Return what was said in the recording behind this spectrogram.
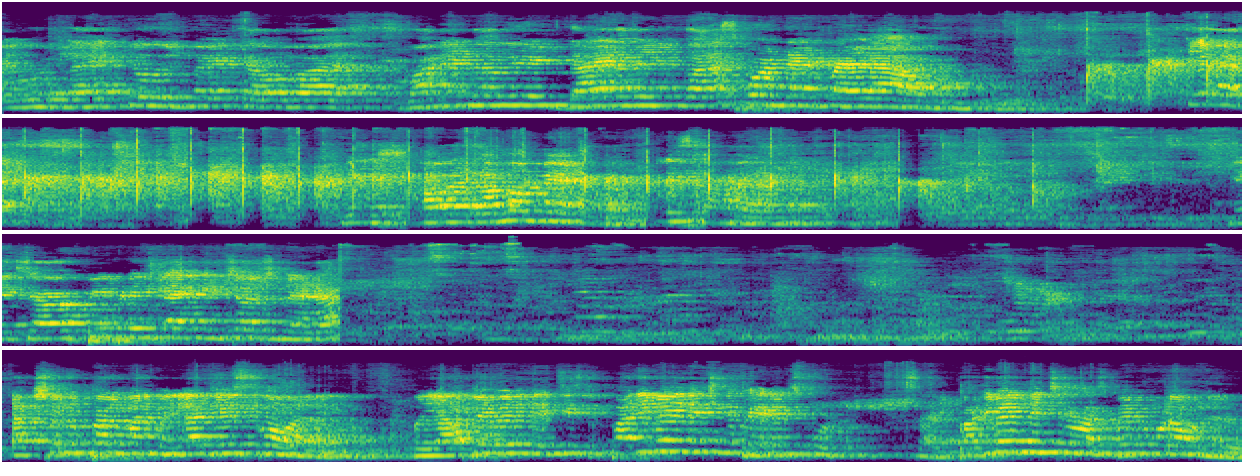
I would like to invite our one and only dynamic correspondent, madam. Yes. Next, our Rama madam. Please come, madam. Next, our PPD class in charge, madam. లక్ష రూపాయలు మనం ఎలా చేసుకోవాలి ఒక యాభై వేలు తెచ్చేసి పదివేలు తెచ్చిన పేరెంట్స్ కూడా సారీ పదివేలు తెచ్చిన హస్బెండ్ కూడా ఉన్నారు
